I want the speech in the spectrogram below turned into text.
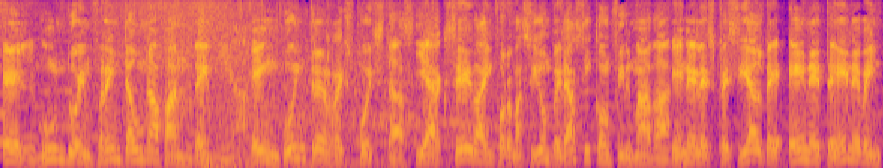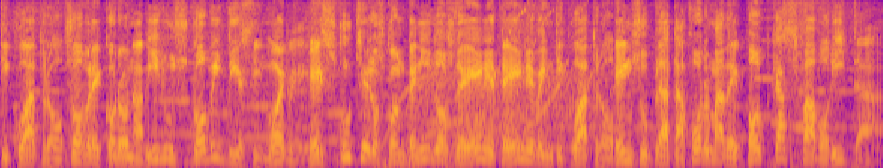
El mundo enfrenta una pandemia. Encuentre respuestas y acceda a información veraz y confirmada en el especial de NTN24 sobre coronavirus COVID-19. Escuche los contenidos de NTN24 en su plataforma de podcast favorita.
